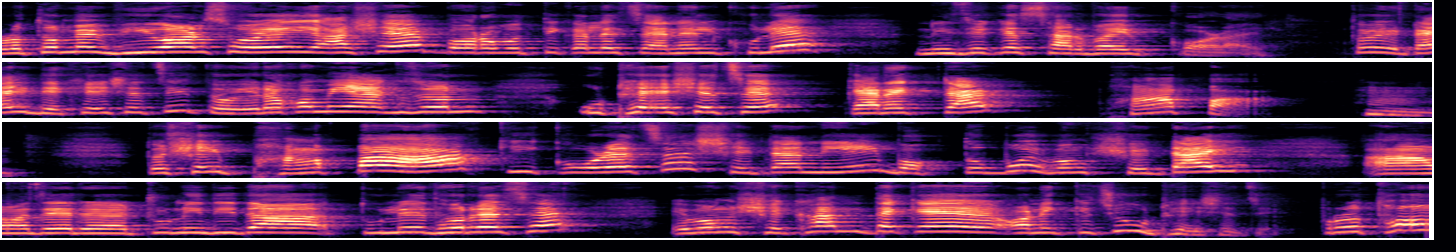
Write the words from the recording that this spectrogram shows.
প্রথমে ভিউয়ার্স হয়েই আসে, পরবর্তীকালে চ্যানেল খুলে নিজেকে সারভাইভ করায়। তো এটাই দেখে এসেছি। তো এরকমই একজন উঠে এসেছে ক্যারেক্টার ফাঁপা হুম তো সেই ফাঁপা কি করেছে সেটা নিয়েই বক্তব্য এবং সেটাই আমাদের আহ, টুনি দিদা তুলে ধরেছে এবং সেখান থেকে অনেক কিছু উঠে এসেছে। প্রথম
